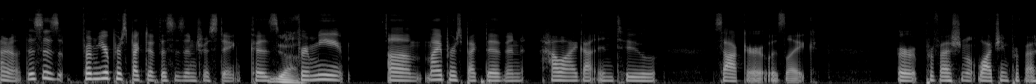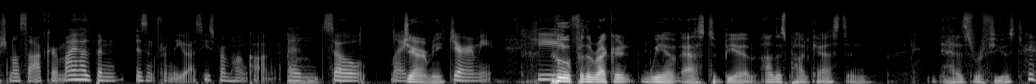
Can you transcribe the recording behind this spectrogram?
I don't know. This is from your perspective. This is interesting because Yeah. for me, um, my perspective and how I got into soccer it was like, or professional watching professional soccer. My husband isn't from the U.S. He's from Hong Kong, and so like Jeremy, Jeremy, he who, for the record, we have asked to be a, on this podcast and has refused.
